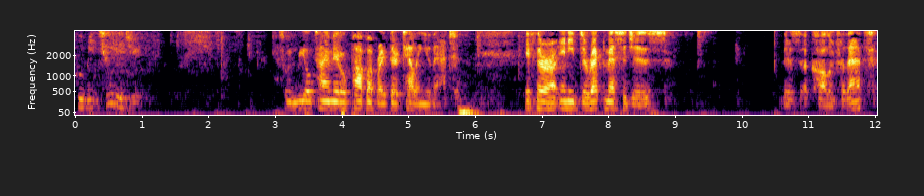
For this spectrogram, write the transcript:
Who retweeted you. So in real time, it'll pop up right there telling you that. If there are any direct messages, there's a column for that.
